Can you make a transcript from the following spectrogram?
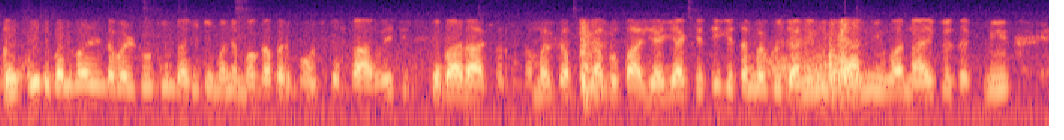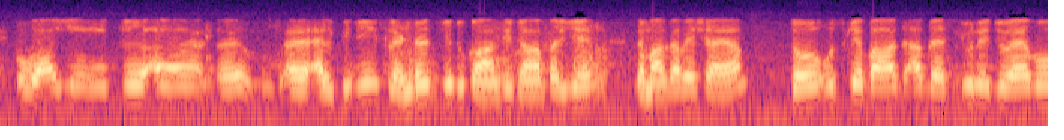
ڈبل ون ڈبل ٹو کی باری ٹیموں نے موقع پر پہنچ کر کاروائی کی، جس کے بعد آج پر مکمل قابو پا لیا گیا کسی قسم کا کوئی جانی نقصان نہیں ہوا، نہ ہی کوئی زخمی ہوا یہ ایک ایل پی جی سلنڈر کی دکان تھی جہاں پر یہ دھماکہ پیش آیا۔ تو اس کے بعد اب ریسکیو نے جو ہے وہ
